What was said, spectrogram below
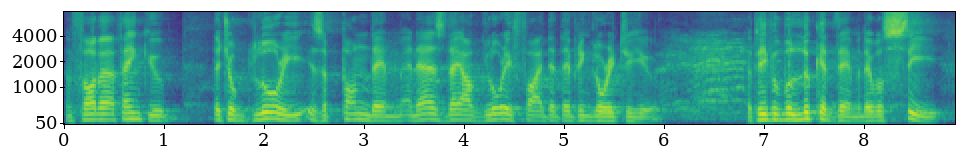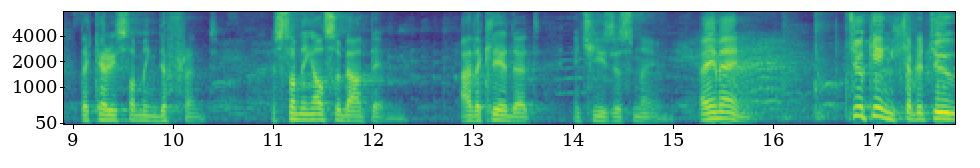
And Father, thank you that your glory is upon them, and as they are glorified, that they bring glory to you. That people will look at them and they will see they carry something different. There's something else about them. I declare that in Jesus' name. Amen. 2 Kings chapter 2,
